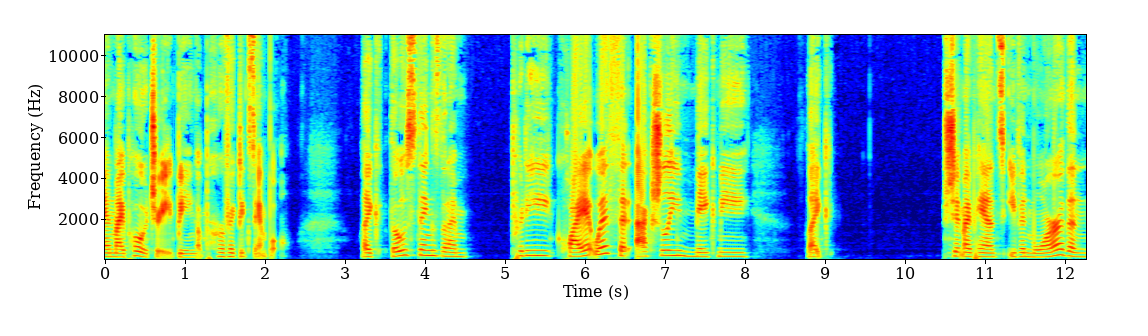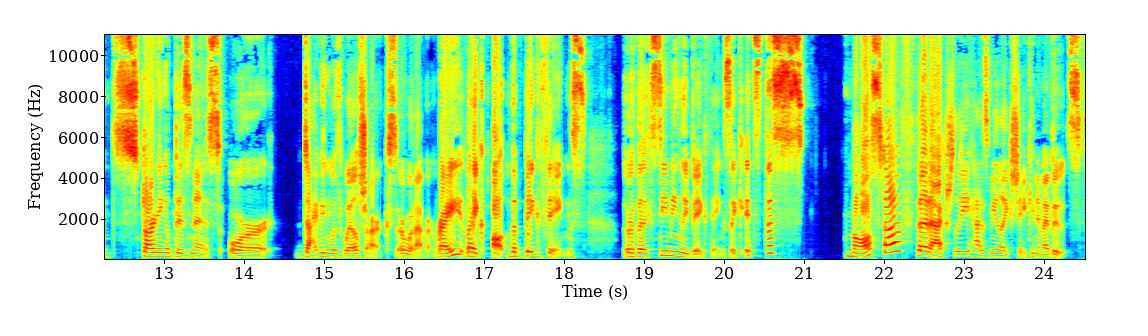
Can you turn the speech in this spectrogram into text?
and my poetry being a perfect example. Like those things that I'm pretty quiet with that actually make me like shit my pants even more than starting a business or diving with whale sharks or whatever, right? Like all the big things or the seemingly big things. Like it's the small stuff that actually has me like shaking in my boots.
